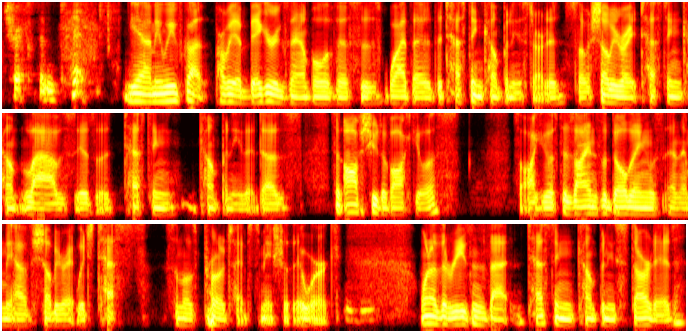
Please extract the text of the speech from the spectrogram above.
tricks and tips. Yeah, I mean, we've got probably a bigger example of this is why the the testing company started. So Shelby Wright Testing Com- Labs is a testing company that does it's an offshoot of Oculus. So Oculus designs the buildings, and then we have Shelby Wright, which tests some of those prototypes to make sure they work. Mm-hmm. One of the reasons that testing companies started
